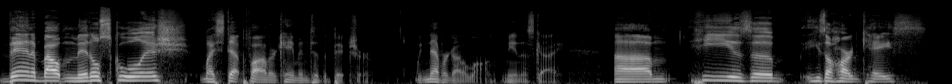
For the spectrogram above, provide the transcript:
Then about middle school ish, my stepfather came into the picture. We never got along, me and this guy. Um, he is a he's a hard case,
